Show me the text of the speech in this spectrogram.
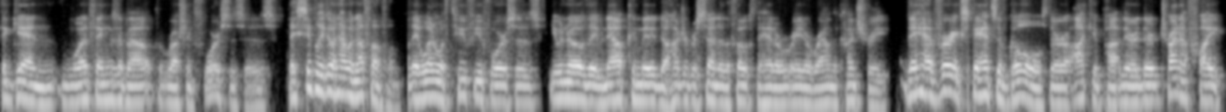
again, one of the things about the Russian forces is they simply don't have enough of them. They went with too few forces, even though they've now committed 100% of the folks they had raid around the country. They have very expansive goals. They're occupied. They're they're trying to fight,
